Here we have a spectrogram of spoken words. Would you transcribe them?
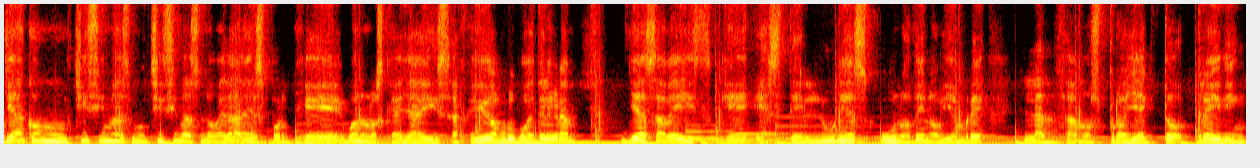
ya con muchísimas, muchísimas novedades, porque bueno, los que hayáis accedido al grupo de Telegram, ya sabéis que este lunes 1 de noviembre lanzamos Proyecto Trading,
